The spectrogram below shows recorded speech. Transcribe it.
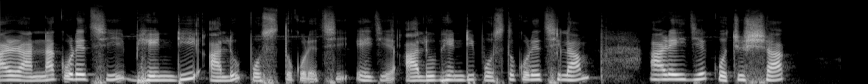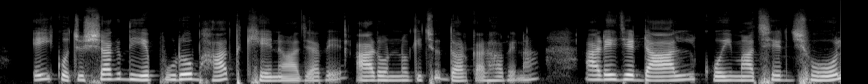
আর রান্না করেছি ভেন্ডি আলু পোস্ত করেছি। এই যে আলু ভেন্ডি পোস্ত করেছিলাম, আর এই যে কচুর শাক এই কচুর শাক দিয়ে পুরো ভাত খেয়ে নেওয়া যাবে, আর অন্য কিছুর দরকার হবে না। আর এই যে ডাল, কই মাছের ঝোল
